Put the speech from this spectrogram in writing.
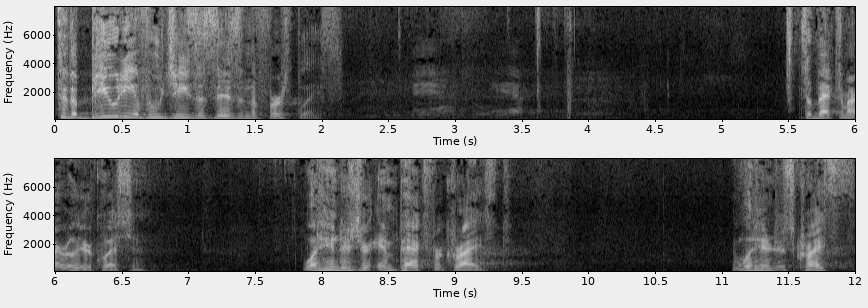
to the beauty of who Jesus is in the first place. So, back to my earlier question What hinders your impact for Christ? And what hinders Christ's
